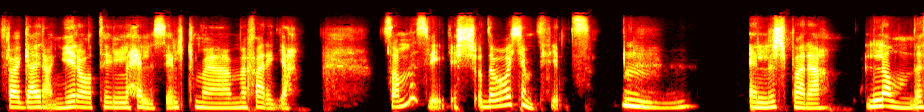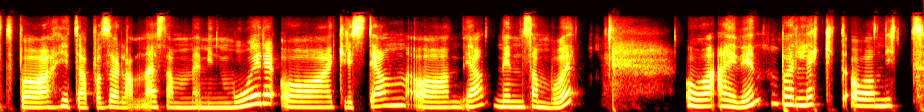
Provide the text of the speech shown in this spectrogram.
fra, Geiranger og til Hellesylt med, med ferge sammen med svigers, og det var kjempefint. Mm. Ellers bare landet på hytta på Sørlandet sammen med min mor og Christian og ja, min samboer. Og Eivind. Bare lekt og nytt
